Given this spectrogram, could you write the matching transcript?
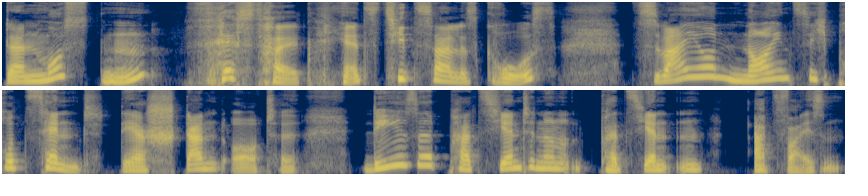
dann mussten festhalten jetzt, die Zahl ist groß, 92 Prozent der Standorte diese Patientinnen und Patienten abweisen.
